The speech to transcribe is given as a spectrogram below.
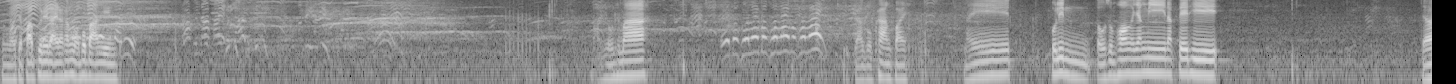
ถึงว่าจะปรับขึ้นได้ๆนะทั้งหลวงพระบางเองบาน โยนขึ้นมาเบางคนเลยบางคนเลยบางคนเลยติดตากบข้างไป ในผู้ลินโตสมพองยังมีนักเตะที่จะ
